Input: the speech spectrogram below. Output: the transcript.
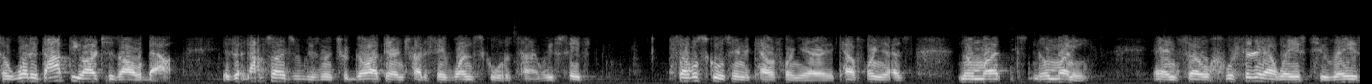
So what Adopt the Arts is all about is Adopt the Arts is going to go out there and try to save one school at a time. We've saved several schools here in the California area. California has no mon- no money, and so we're figuring out ways to raise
